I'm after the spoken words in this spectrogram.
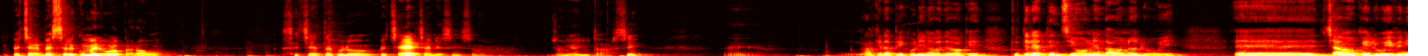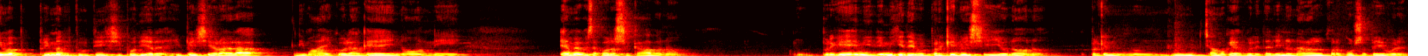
Mi piacerebbe essere come loro, però se c'è da quello che c'è, cioè nel senso bisogna aiutarsi. Eh, Anche da piccolino vedevo che tutte le attenzioni andavano a lui. Eh, diciamo che lui veniva prima di tutti, si può dire, il pensiero era di Michael, anche i nonni. E a me questa cosa seccava, no? Perché mi, mi chiedevo perché lui sì, io no, no. Perché non- diciamo che a quell'età lì non ero ancora consapevole.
